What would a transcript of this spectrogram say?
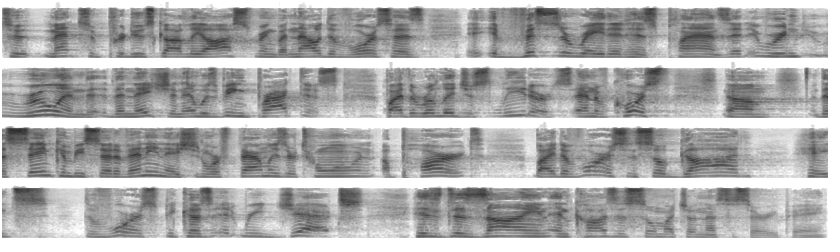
to, meant to produce godly offspring, but now divorce has eviscerated his plans. It ruined the nation. It was being practiced by the religious leaders. And of course, um, the same can be said of any nation where families are torn apart by divorce. And so God hates divorce because it rejects his design and causes so much unnecessary pain.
